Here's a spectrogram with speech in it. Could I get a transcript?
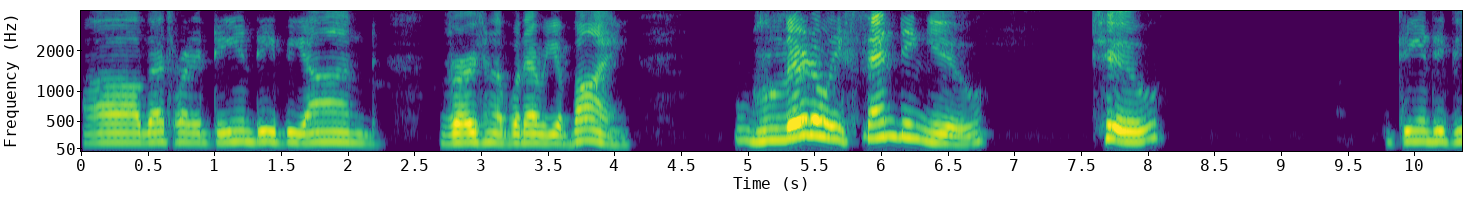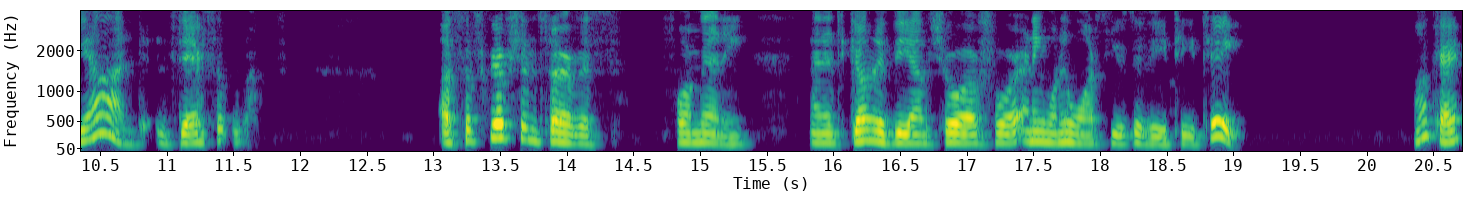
oh, that's right, a D&D Beyond version of whatever you're buying. Literally sending you to D&D Beyond. There's a, a subscription service for many, and it's going to be, I'm sure, for anyone who wants to use the VTT. Okay.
